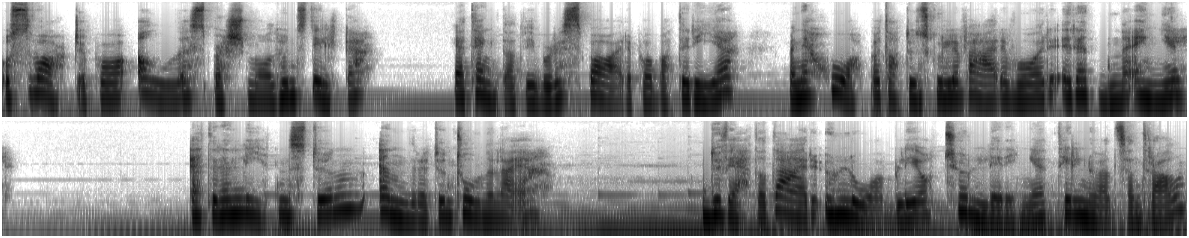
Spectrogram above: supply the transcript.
og svarte på alle spørsmål hun stilte. Jeg tenkte at vi burde spare på batteriet, men jeg håpet at hun skulle være vår reddende engel. Etter en liten stund endret hun toneleie. Du vet at det er ulovlig å tulleringe til nødsentralen?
